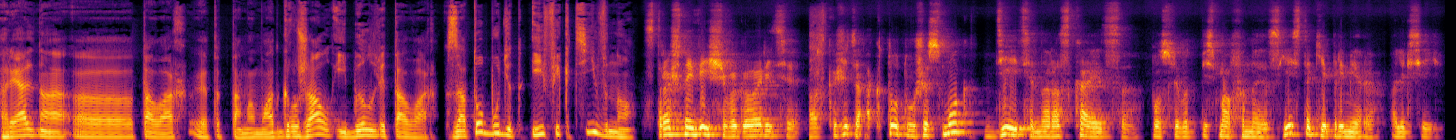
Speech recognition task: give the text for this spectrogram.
реально э, товар этот там ему отгружал и был ли товар. Зато будет эффективно. Страшные вещи вы говорите. А скажите, а кто-то уже смог деятельно раскаяться после вот письма ФНС? Есть такие примеры, Алексей?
